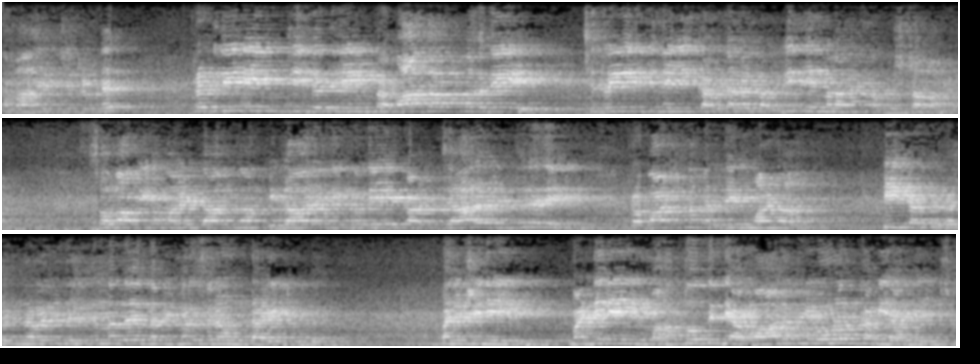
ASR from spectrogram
സമാഹരിച്ചിട്ടുണ്ട്. പ്രകൃതിയിലെയും ജീവിതത്തിലെയും പ്രവാഹാത്മകതയെ ചിത്രീകരിക്കുന്ന ഈ കവിതകൾ വൈവിധ്യങ്ങളാൽ സമ്പുഷ്ടമാണ്. സ്വാഭാവികമായുണ്ടാകുന്ന വികാര തീവ്രതയേക്കാൾ ജാരബന്ധുരതയും പ്രഭാഷണ പരിധിയുമാണ് ഈ കവിതകളിൽ നിറഞ്ഞു നിൽക്കുന്നത് എന്ന വിമർശനവും ഉണ്ടായിട്ടുണ്ട്. മനുഷ്യനെയും മണ്ണിനെയും മഹത്വത്തിന്റെ അപാരതയോളം കവി ആനയിച്ചു.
